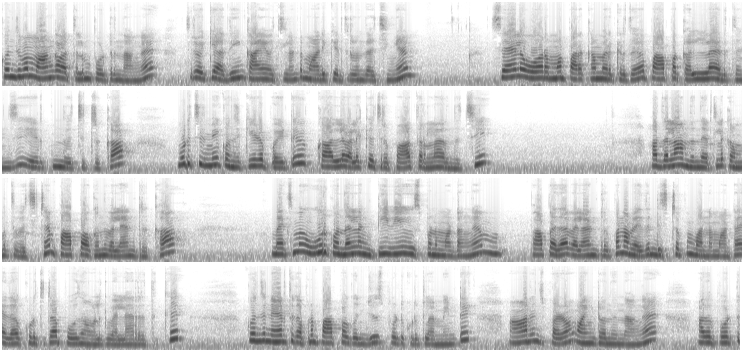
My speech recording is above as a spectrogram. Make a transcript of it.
கொஞ்சமாக மாங்காய் வத்தலும் போட்டிருந்தாங்க. சரி ஓகே அதையும் காய வச்சலான்ட்டு மாடிக்கு எடுத்துகிட்டு வந்தாச்சுங்க. சேலை ஓரமாக பறக்காமல் இருக்கிறதுக்காக பாப்பா கல்லாம் எடுத்துஞ்சு எடுத்து வந்து வச்சிட்ருக்கா முடிச்சதுமே கொஞ்சம் கீழே போயிட்டு காலைல விளக்கி வச்சுற பாத்திரம்லாம் இருந்துச்சு. அதெல்லாம் அந்தந்த இடத்துல கமுத்து வச்சுட்டேன். பாப்பாவுக்கு வந்து விளையாண்டுருக்கா மேக்ஸிமம் ஊருக்கு வந்தாலும் நாங்கள் டிவியே யூஸ் பண்ண மாட்டாங்க. பாப்பா எதாவது விளையாண்டுருப்போம் நம்ம எதுவும் டிஸ்டர்பும் பண்ண மாட்டா. ஏதாவது கொடுத்துட்டா போதும் அவளுக்கு விளையாடுறதுக்கு. கொஞ்சம் நேரத்துக்கு அப்புறம் பாப்பா கொஞ்சம் ஜூஸ் போட்டு கொடுக்கலாமேன்ட்டு ஆரஞ்சு பழம் வாங்கிட்டு வந்திருந்தாங்க. அதை போட்டு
